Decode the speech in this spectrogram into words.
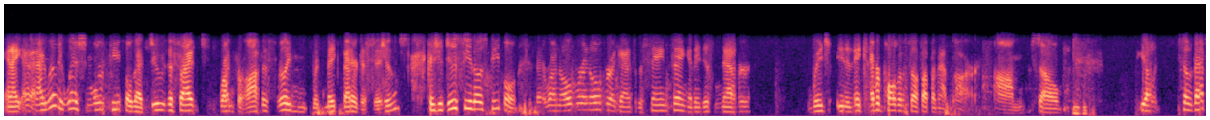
And I, and I really wish more people that do decide to run for office really would make better decisions because you do see those people that run over and over again for the same thing and they just never reach you know they can never pull themselves up on that bar. Um so you know so that's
